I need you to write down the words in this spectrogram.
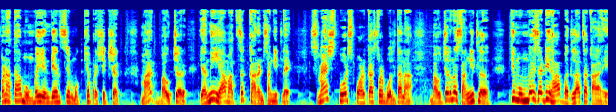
पण आता मुंबई इंडियन्सचे मुख्य प्रशिक्षक मार्क बाउचर यांनी यामागचं कारण सांगितलंय. स्मॅश स्पोर्ट्स पॉडकास्टवर बोलताना बाउचरनं सांगितलं की मुंबईसाठी हा बदलाचा काळ आहे.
